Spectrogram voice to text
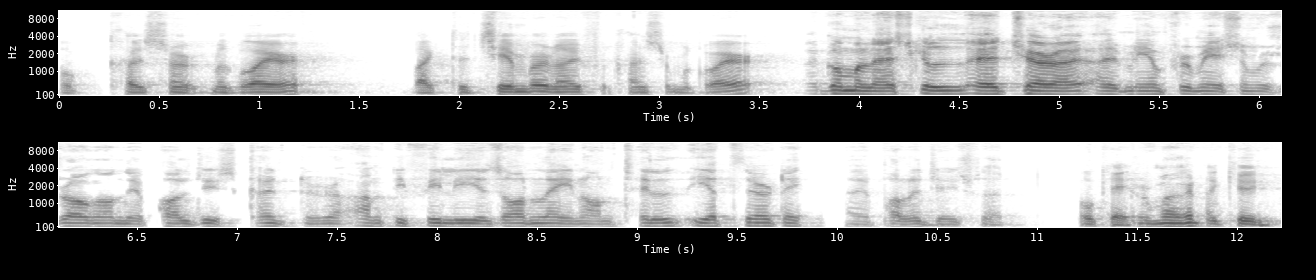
Oh, Councillor Maguire, back to the chamber now for Councillor Maguire. Gummaleshkil, uh, Chair, I, I, my information was wrong on the apologies. Counter Feely is online until eight thirty. I apologise for that. Okay, thank you.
